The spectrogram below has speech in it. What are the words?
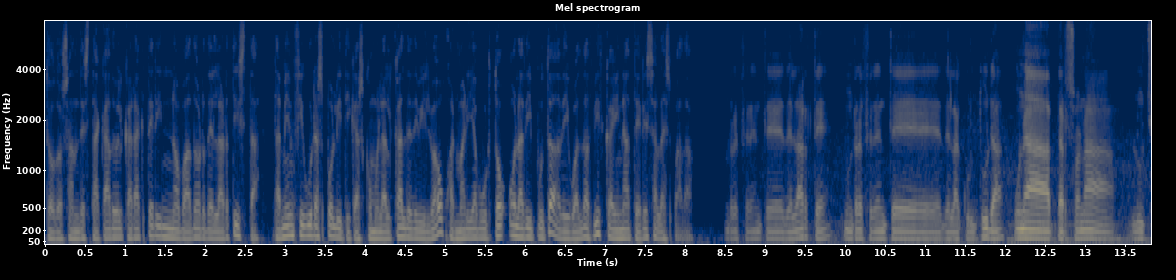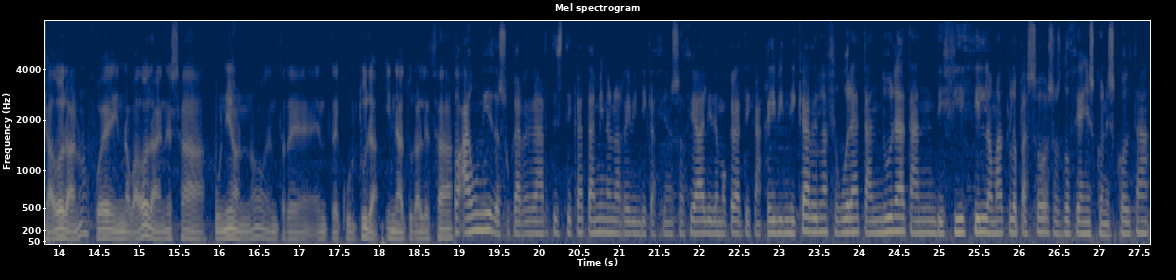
Todos han destacado el carácter innovador del artista. También figuras políticas como el alcalde de Bilbao, Juan María Burto, o la diputada de Igualdad Vizcaína, Teresa La Espada un referente del arte, un referente de la cultura, una persona luchadora, ¿no? Fue innovadora en esa unión, ¿no? entre, entre cultura y naturaleza. Ha unido su carrera artística también a una reivindicación social y democrática. Reivindicar de una figura tan dura, tan difícil, lo mal que lo pasó esos 12 años con escolta.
